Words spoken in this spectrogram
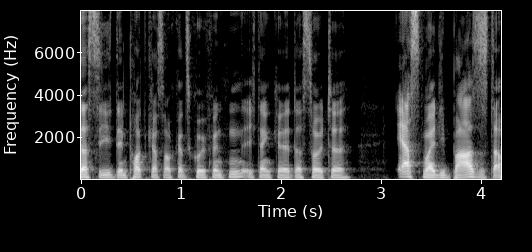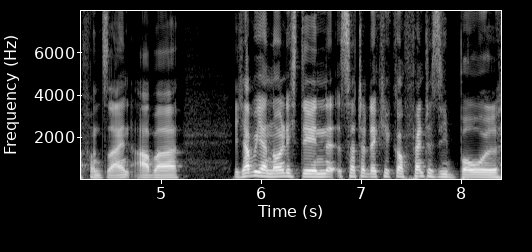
dass sie den Podcast auch ganz cool finden. Ich denke, das sollte erstmal die Basis davon sein. Aber ich habe ja neulich den Saturday Kickoff Fantasy Bowl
